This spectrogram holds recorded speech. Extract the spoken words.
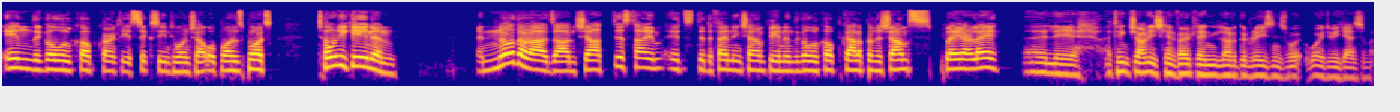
in the Gold Cup, currently a 16 to 1 shot with Boyle Sports. Tony Keenan, another odds on shot. This time it's the defending champion in the Gold Cup, Galopin Des Champs, player lay. Uh, Lee, I think Jonny's kind of outlining a lot of good reasons why, to be against him.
